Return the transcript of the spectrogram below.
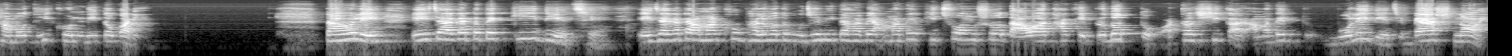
সমদ্বিখণ্ডিত করে। তাহলে এই জায়গাটাতে কি দিয়েছে? এই জায়গাটা আমার খুব ভালো মতো বুঝে নিতে হবে। আমাদের কিছু অংশ দেওয়া থাকে, প্রদত্ত, অর্থাৎ শিকার, আমাদের বলেই দিয়েছে, ব্যাস নয়।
